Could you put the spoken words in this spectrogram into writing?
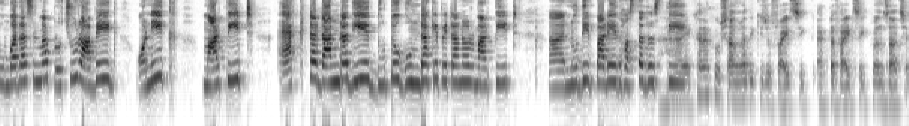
বুম্বাদা সিনেমা প্রচুর আবেগ অনেক মারপিট একটা ডান্ডা দিয়ে দুটো গুন্ডাকে পেটানোর মারপিট নদীর পাড়ে ধস্তাধস্তি। হ্যাঁ, এখানে খুব সাংঘাতিক কিছু ফাইট একটা ফাইট সিকোয়েন্স আছে।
